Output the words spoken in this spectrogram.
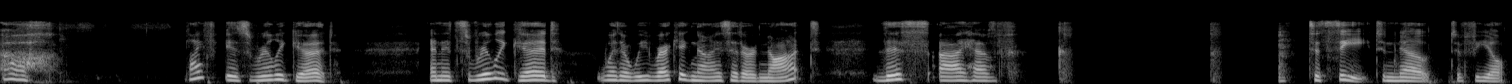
oh, life is really good. And it's really good whether we recognize it or not. This I have to see, to know, to feel.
